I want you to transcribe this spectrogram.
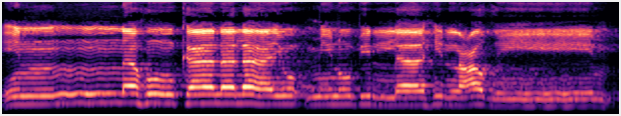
إنه كان لا يؤمن بالله العظيم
